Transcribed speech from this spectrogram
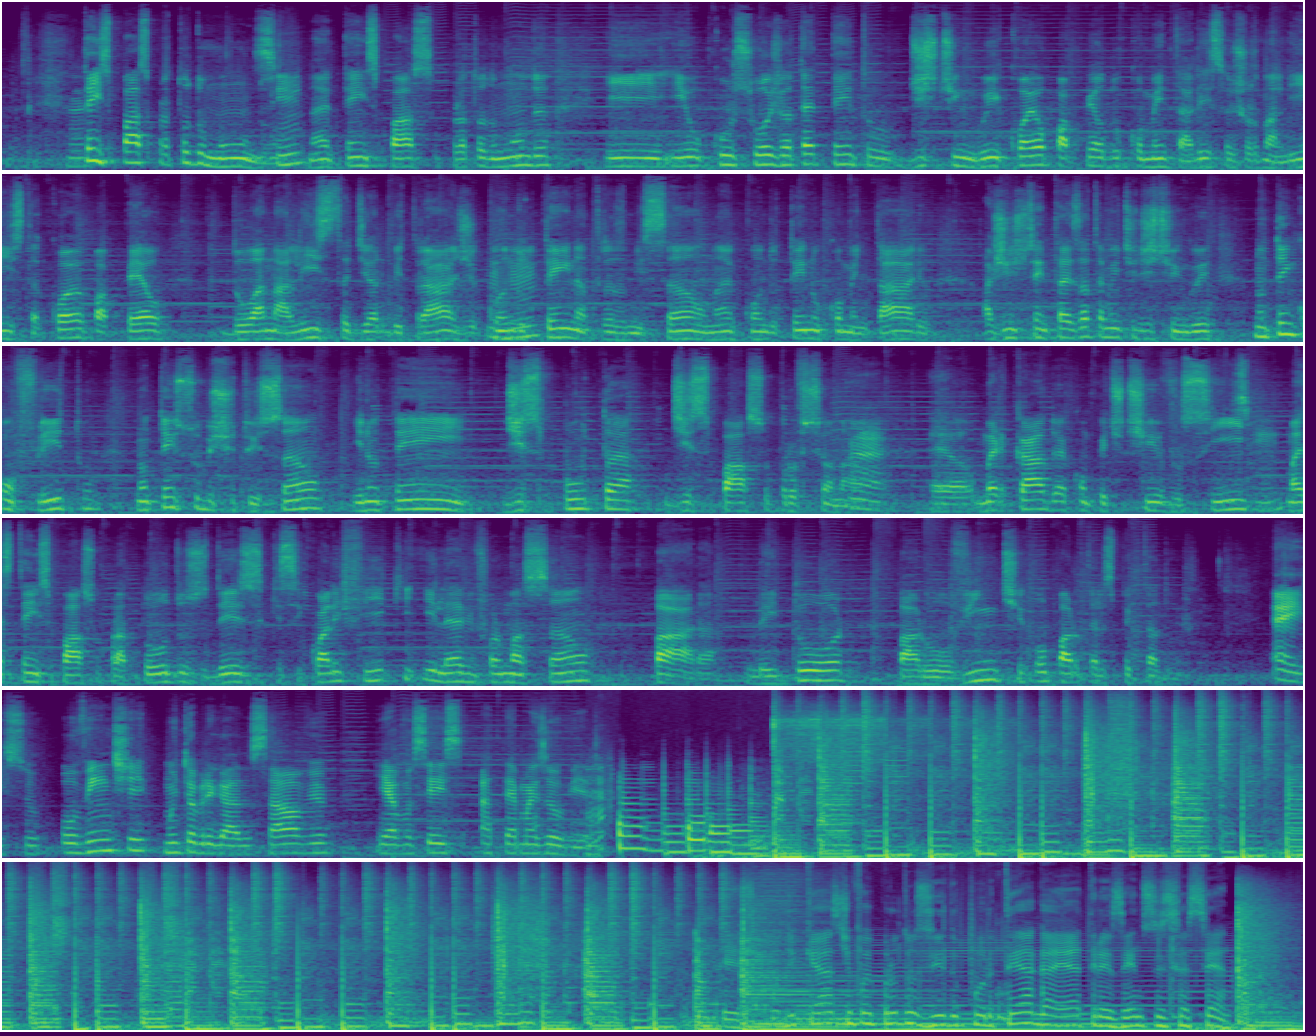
né? Tem espaço para todo mundo, Sim. né? Tem espaço para todo mundo e, e o curso hoje eu até tento distinguir qual é o papel do comentarista jornalista, qual é o papel do analista de arbitragem quando Uhum. tem na transmissão, né? Quando tem no comentário, a gente tentar exatamente distinguir. Não tem conflito, não tem substituição e não tem disputa de espaço profissional. É. É, o mercado é competitivo, sim, Sim. mas tem espaço para todos, desde que se qualifique e leve informação para o leitor, para o ouvinte ou para o telespectador. É isso. Ouvinte, muito obrigado, Sálvio. E a vocês, até mais ouvir. Por THE 360.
